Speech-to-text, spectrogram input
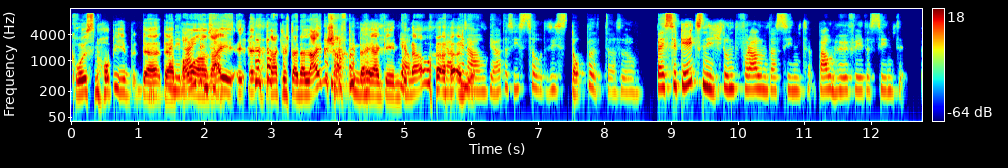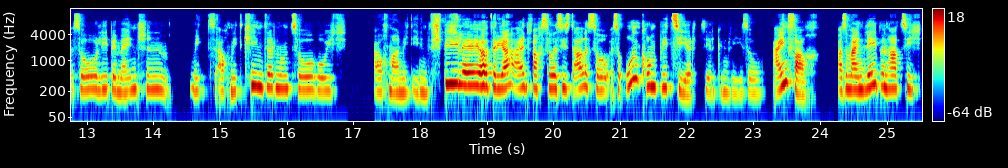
größten Hobby der, der Bauerei äh, äh, praktisch deiner Leidenschaft hinterhergehen. Ja, genau. Ja, also. genau. Ja, das ist so. Das ist doppelt. Also besser geht's nicht. Und vor allem, das sind Bauernhöfe, das sind so liebe Menschen, mit, auch mit Kindern und so, wo ich auch mal mit ihnen spiele oder ja, einfach so. Es ist alles so, so unkompliziert irgendwie, so einfach. Also mein Leben hat sich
